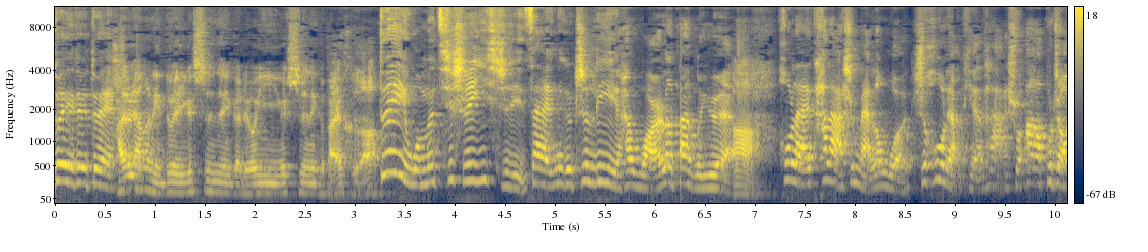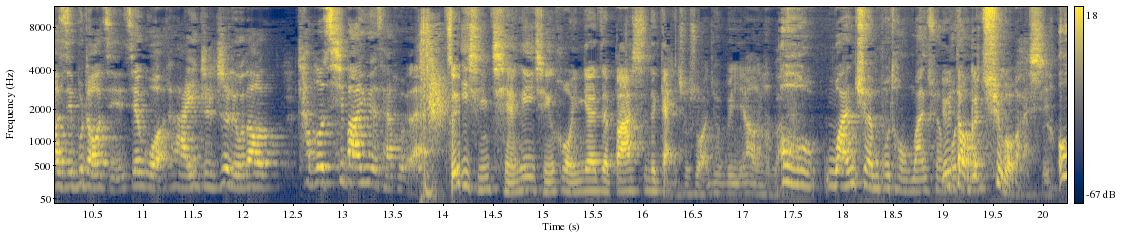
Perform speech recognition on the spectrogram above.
对对对，还有两个领队，一个是那个刘怡，一个是那个白河。对我们其实一起在那个智利还玩了半个月啊。后来他俩是买了我之后两天，他俩说啊不着急不着急，结果他俩一直滞留到差不多七八月才回来。所以疫情前跟疫情后，应该在巴西的感受是完全不一样的吧？哦，完全不同，完全不同。因为道哥去过巴西哦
